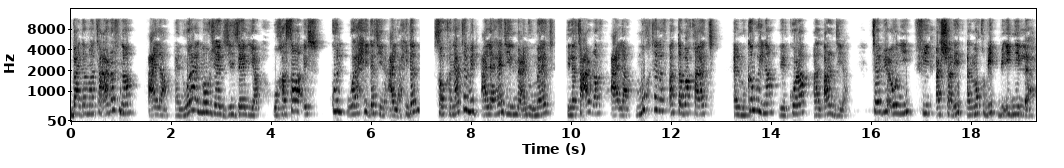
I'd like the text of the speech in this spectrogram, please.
بعدما تعرفنا على أنواع الموجات الزلزالية وخصائص كل واحدة على حدة سوف نعتمد على هذه المعلومات لنتعرف على مختلف الطبقات المكونة للكرة الأرضية. تابعوني في الشريط المقبل بإذن الله.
